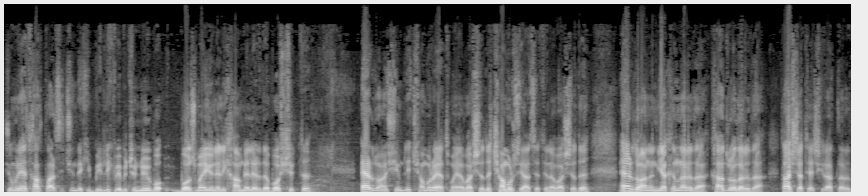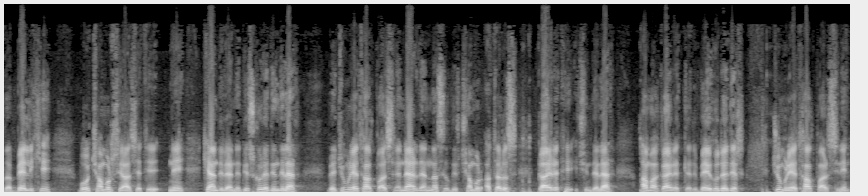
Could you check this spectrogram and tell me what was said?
Cumhuriyet Halk Partisi içindeki birlik ve bütünlüğü bo- bozmaya yönelik hamleleri de boş çıktı. Erdoğan şimdi çamura yatmaya başladı. Çamur siyasetine başladı. Erdoğan'ın yakınları da, kadroları da, taşra teşkilatları da belli ki bu çamur siyasetini kendilerine diskur edindiler ve Cumhuriyet Halk Partisi'ne nereden nasıl bir çamur atarız gayreti içindeler. Ama gayretleri beyhudedir. Cumhuriyet Halk Partisi'nin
